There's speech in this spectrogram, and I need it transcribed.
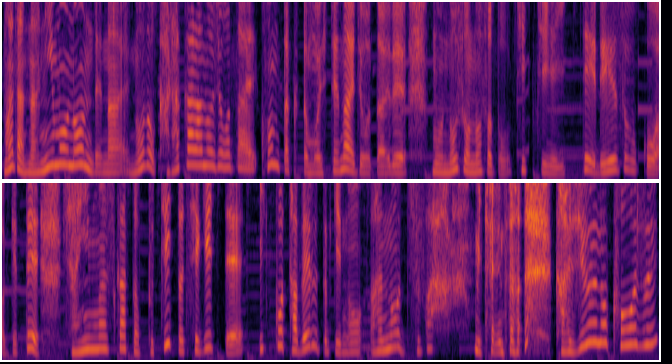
まだ何も飲んでない喉カラカラの状態コンタクトもしてない状態でもうのそのそとキッチンへ行って冷蔵庫を開けてシャインマスカットをプチッとちぎって1個食べる時のあのズバーンみたいな果汁の洪水？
